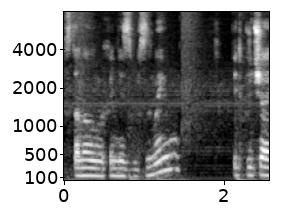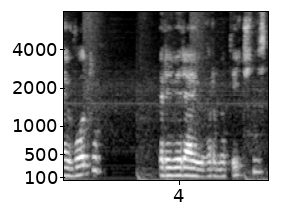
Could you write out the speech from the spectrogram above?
встановив механізм змиву, підключаю воду, перевіряю герметичність.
